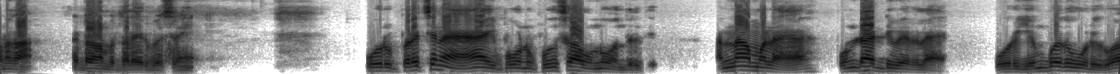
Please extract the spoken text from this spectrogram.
வணக்கம். கட்டாளம்ப தலைவர் பேசுகிறேன் ஒரு பிரச்சனை இப்போ ஒன்று புதுசாக ஒன்று வந்திருக்கு. அண்ணாமலை பொண்டாட்டி பேரில் ஒரு எண்பது கோடி ரூபா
